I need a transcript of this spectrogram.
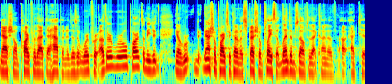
national park for that to happen. Does it work for other rural parts? I mean, you, you know, r- national parks are kind of a special place that lend themselves to that kind of uh, activity.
